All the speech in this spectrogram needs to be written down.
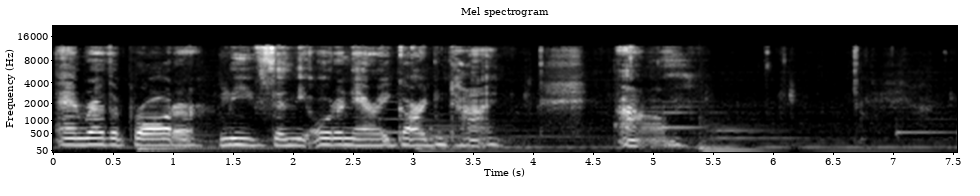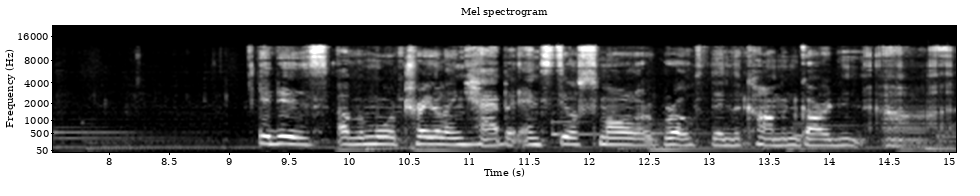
and rather broader leaves than the ordinary garden thyme. Um, it is of a more trailing habit and still smaller growth than the common garden uh,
